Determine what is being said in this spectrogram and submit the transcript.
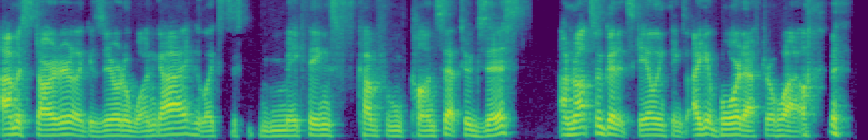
I'm a starter, like a zero to one guy who likes to make things come from concept to exist. I'm not so good at scaling things. I get bored after a while.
